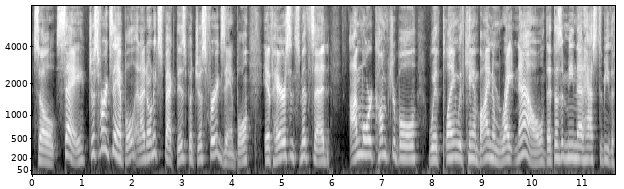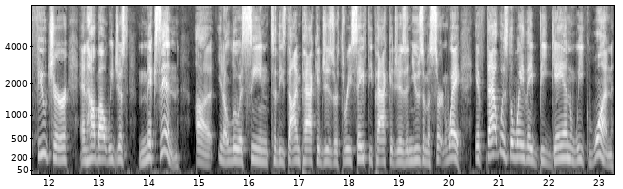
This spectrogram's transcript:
So, say, just for example, and I don't expect this, but just for example, if Harrison Smith said, I'm more comfortable with playing with Cam Bynum right now. That doesn't mean that has to be the future. And how about we just mix in, uh, you know, Lewis Cine to these dime packages or three safety packages and use them a certain way? If that was the way they began week one,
